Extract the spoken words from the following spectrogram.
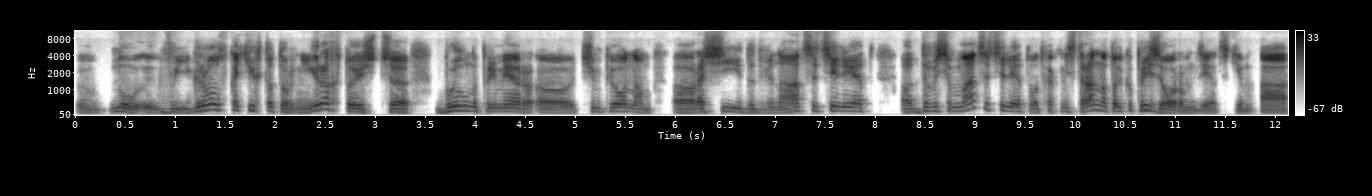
ну, выигрывал в каких-то турнирах, то есть был, например, чемпионом России до 12 лет, до 18 лет, вот как ни странно, только призером детским, а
